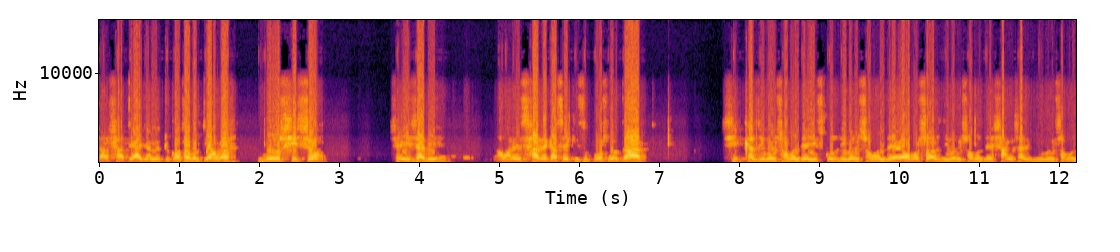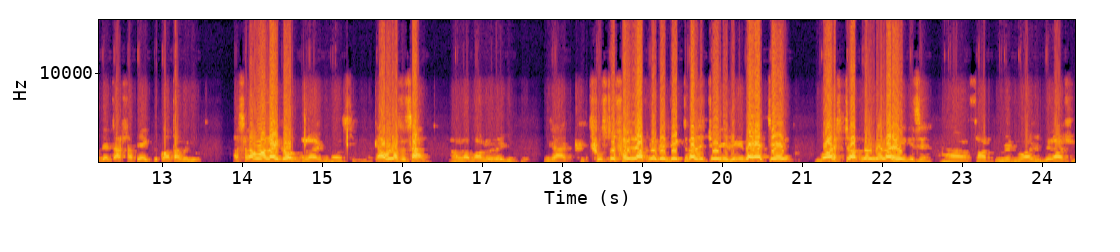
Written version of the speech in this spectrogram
তার সাথে আজ আমি একটু কথা বলছি। আমরা গুরু শিষ্য, সেই হিসাবে আমার এই স্যারের কাছে কিছু প্রশ্ন, তার শিক্ষা জীবন সম্বন্ধে, স্কুল জীবন সম্বন্ধে, অবসর জীবন সম্বন্ধে, সাংসারিক জীবন সম্বন্ধে তার সাথে একটু কথা বলি। আসসালামু আলাইকুম। কেমন আছেন স্যার? আল্লাহ ভালো রেখেছে। যাক সুস্থ শরীরে আপনাকে দেখতে পাচ্ছি চলি ফিরি বেড়াচ্ছেন। বয়সটা আপনার মেলা হয়ে গেছে। হ্যাঁ বয়স বিরাশি।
